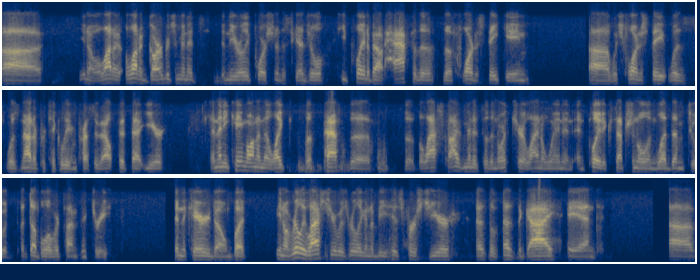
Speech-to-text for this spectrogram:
uh, you know, a lot of a lot of garbage minutes in the early portion of the schedule. He played about half of the the Florida State game uh, which Florida State was was not a particularly impressive outfit that year. And then he came on in the like the past the, the the last five minutes of the North Carolina win and, and played exceptional and led them to a, a double overtime victory in the Carrier Dome. But you know, really last year was really going to be his first year as the as the guy, and uh,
